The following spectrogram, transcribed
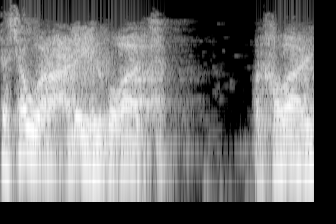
تسور عليه البغاة الخوارج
